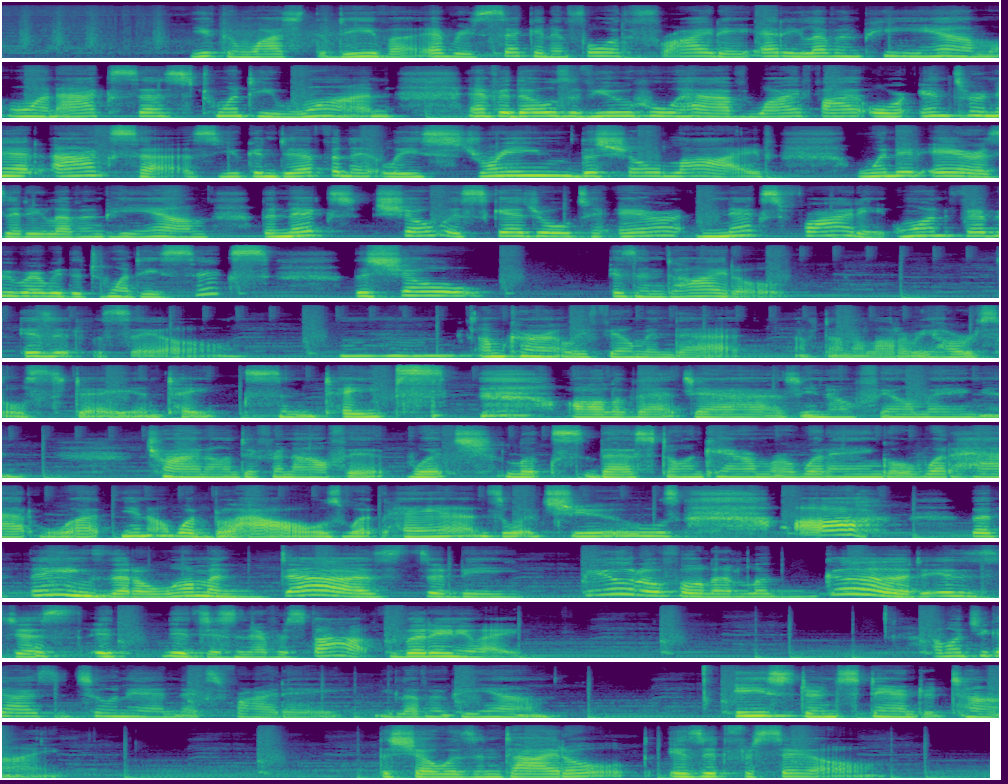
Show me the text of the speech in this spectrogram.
you can watch The Diva every second and fourth Friday at 11 p.m. on Access 21. And for those of you who have Wi Fi or internet access, you can definitely stream the show live when it airs at 11 p.m. The next show is scheduled to air next Friday on February the 26th. The show is entitled Is It for Sale? Mm-hmm. I'm currently filming that. I've done a lot of rehearsals today and takes and tapes, all of that jazz, you know, filming and trying on different outfit, which looks best on camera, what angle, what hat, what, you know, what blouse, what pants, what shoes. Oh, the things that a woman does to be beautiful and look good is just it it just never stops. But anyway, I want you guys to tune in next Friday, 11 p.m. Eastern Standard Time. The show is entitled Is It for Sale?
